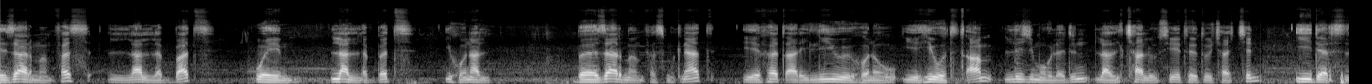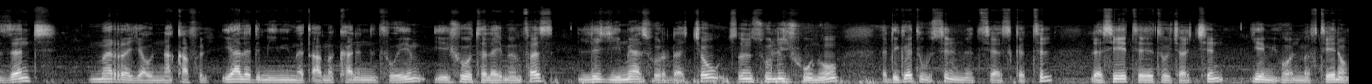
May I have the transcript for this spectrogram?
የዛር መንፈስ ላለባት ወይም ላለበት ይሆናል። በዛር መንፈስ ምክንያት የፈጣሪ ልዩ የሆነው የሕይወት ጣዕም ልጅ መውለድን ላልቻሉ ሴት እህቶቻችን ይደርስ ዘንድ መረጃው እናካፍል። ያለ ዕድሜ የሚመጣ መካንነት ወይም የሾተ ላይ መንፈስ ልጅ የሚያስወርዳቸው ጽንሱ ልጅ ሆኖ እድገት ውስንነት ሲያስከትል ለሴት እህቶቻችን የሚሆን መፍትሄ ነው።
